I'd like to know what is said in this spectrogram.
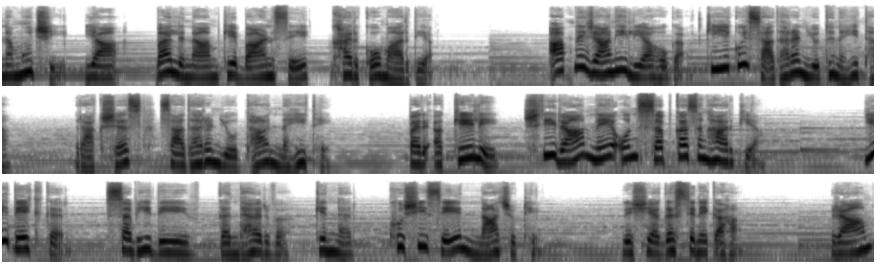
नमूची या बल नाम के बाण से खर को मार दिया। आपने जान ही लिया होगा कि ये कोई साधारण युद्ध नहीं था। राक्षस साधारण योद्धा नहीं थे। पर अकेले श्री राम ने उन सब का संहार किया। ये देखकर सभी देव, गंधर्व, किन्नर खुशी से नाच उठे। ऋषि अगस्त्य ने कहा, राम,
